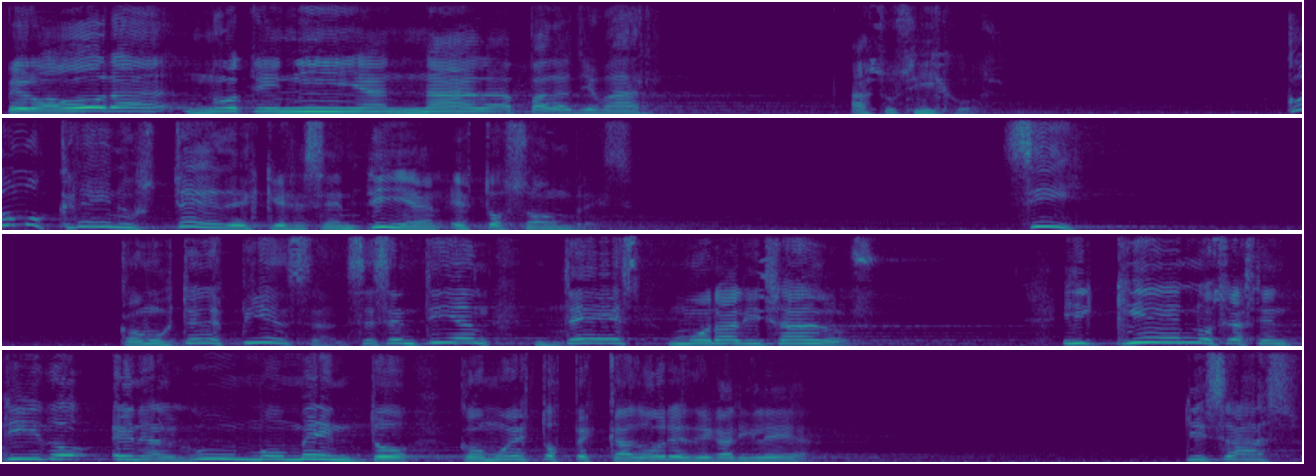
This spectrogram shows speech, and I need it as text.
Pero ahora no tenían nada para llevar a sus hijos. ¿Cómo creen ustedes que se sentían estos hombres? Sí, como ustedes piensan, se sentían desmoralizados. ¿Y quién no se ha sentido en algún momento como estos pescadores de Galilea? Quizás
